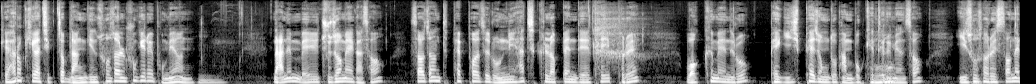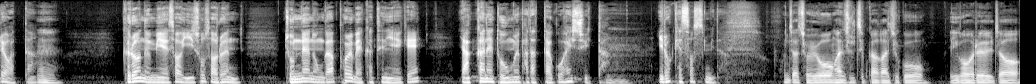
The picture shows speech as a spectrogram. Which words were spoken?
그 하루키가 직접 남긴 소설 후기를 보면 음. 나는 매일 주점에 가서 Sgt. Pepper's Lonely Hearts Club Band의 테이프를 워크맨으로 120회 정도 반복해 오. 들으면서 이 소설을 써내려 왔다. 네. 그런 의미에서 이 소설은 존 레논과 폴 맥카트니에게 약간의 도움을 받았다고 할 수 있다. 음. 이렇게 썼습니다. 혼자 조용한 술집 가가지고 이거를 저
